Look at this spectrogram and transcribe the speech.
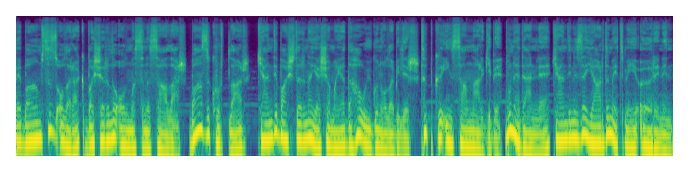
ve bağımsız olarak başarılı olmasını sağlar. Bazı kurtlar kendi başlarına yaşamaya daha uygun olabilir. Tıpkı insanlar gibi. Bu nedenle kendinize yardım etmeyi öğrenin,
